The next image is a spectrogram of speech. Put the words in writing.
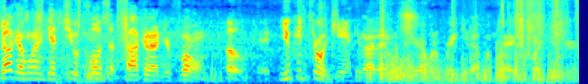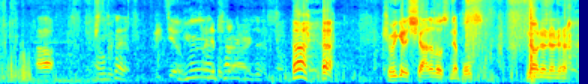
Doug, I want to get you a close-up talking on your phone. Oh, okay. You can throw a jacket on. I don't care. I want to break it up. I'm tired of my shirt. Uh, okay. Me too. You're My in nipples are charge hard. of this. Can we get a shot of those nipples? No, no, no, no.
